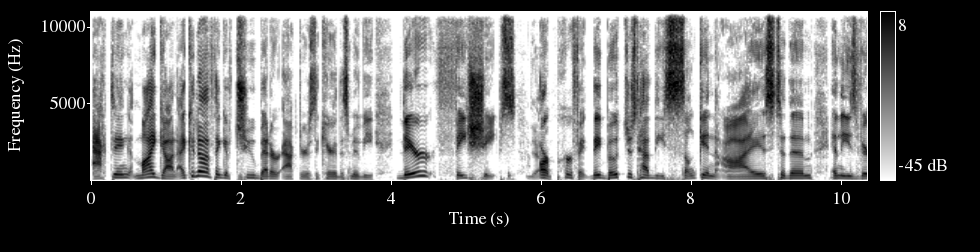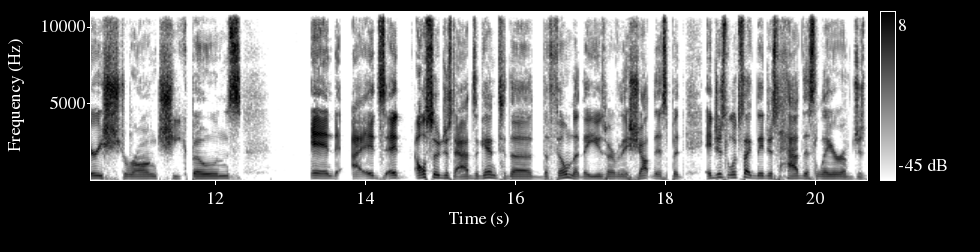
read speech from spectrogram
acting. My god i could not think of two better actors to carry this movie. Their face shapes Yeah. are perfect. They both just have these sunken eyes to them and these very strong cheekbones and it's it also just adds again to the the film that they use whenever they shot this but it just looks like they just have this layer of just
